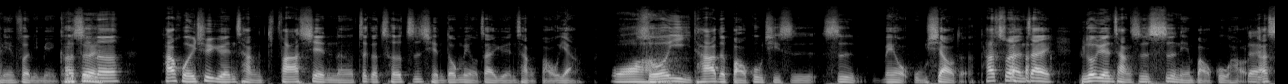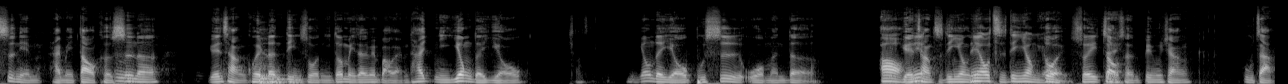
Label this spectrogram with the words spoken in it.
年份里面。可是呢，他回去原厂发现呢，这个车之前都没有在原厂保养。哇！所以它的保固其实是没有无效的。它虽然在，比如说原厂是四年保固好了，它四年还没到，可是呢，原厂会认定说你都没在那边保养，它你用的油，你用的油不是我们的。哦，原厂指定用油，没有指定用油，对，所以造成变速箱故障。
